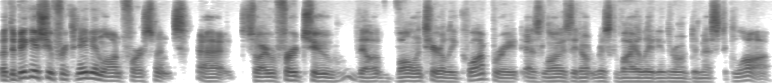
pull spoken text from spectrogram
But the big issue for Canadian law enforcement, uh, so I referred to they'll voluntarily cooperate as long as they don't risk violating their own domestic law.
